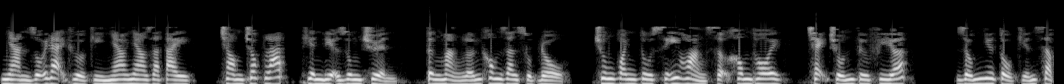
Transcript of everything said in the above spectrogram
nhàn rỗi đại thừa kỳ nhao nhao ra tay, trong chốc lát, thiên địa rung chuyển, từng mảng lớn không gian sụp đổ, chung quanh tu sĩ hoảng sợ không thôi, chạy trốn tứ phía. Giống như tổ kiến sập,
